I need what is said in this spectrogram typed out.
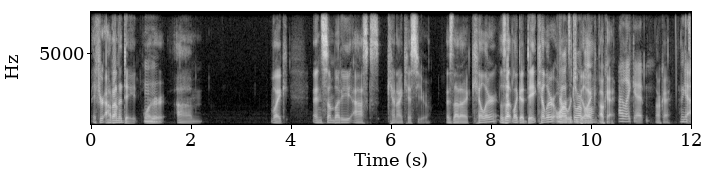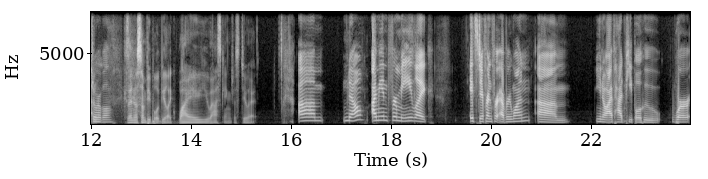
if you're out on a date or um like and somebody asks can i kiss you is that a killer is that like a date killer or No, it's would you be adorable. like okay I like it. okay I think Yeah. it's adorable. because i know some people would be like why are you asking just do it Um, no, I mean, for me, like, it's different for everyone. Um, you know, I've had people who were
